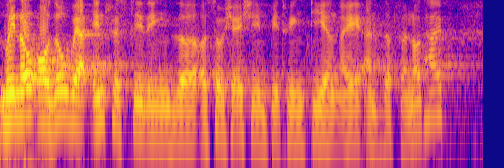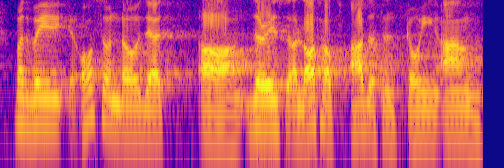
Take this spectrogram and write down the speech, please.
we know although we are interested in the association between DNA and the phenotype, but we also know that uh, there is a lot of other things going on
